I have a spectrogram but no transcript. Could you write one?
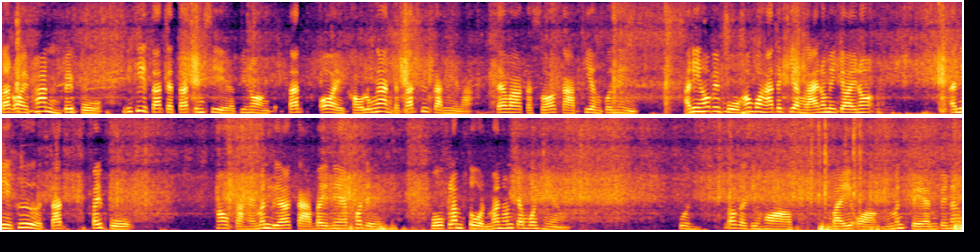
ตัดอ้อยพันไปปลูกวิธีตัดกับตัดจังสี่แหละพี่น้อง ตัดอ้อย เขาโรงงานกับตัดคือกันนี่แหละแต่ว่ากับซอกาบเกียงกว่านี้อันนี้เขาไปปลูกเขาบ่หาตะเกียงหลายเนาะไม่จอยเนาะอันนี้คือตัดไปปลูก เขากะให้มันเหลือกาใบแหน่พอเดปลูกลำต้นมันท้องจังบ่แหงปุ่นเราก็สิหอบใบออกให้มันแปลนไปนั่ง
